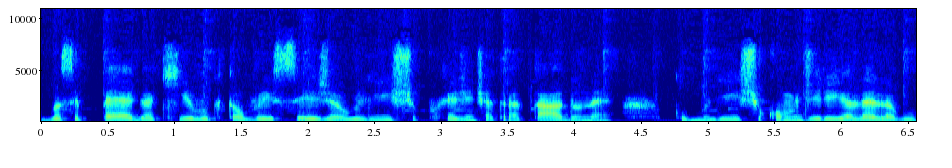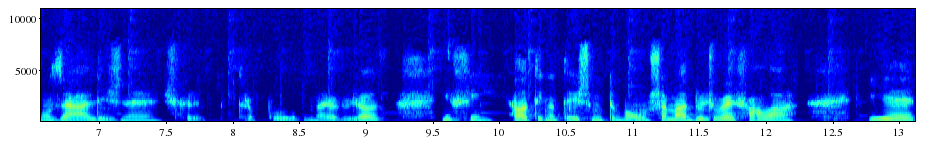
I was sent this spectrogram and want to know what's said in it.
Você pega aquilo que talvez seja o lixo, porque a gente é tratado, né? Como lixo, como diria Lélia Gonzalez, né? Antropóloga maravilhosa. Enfim, ela tem um texto muito bom chamado Lixo Vai Falar. E é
